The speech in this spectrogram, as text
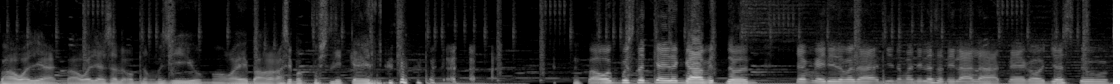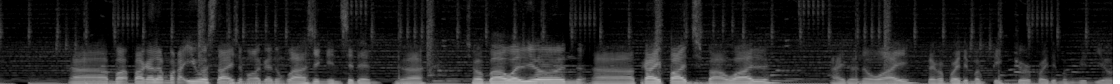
bawal yan. Bawal yan sa loob ng museum. Okay? Baka kasi magpuslit kayo. Baka magpuslit kayo ng gamit doon. Siyempre, hindi naman, na, hindi naman nila sa nila lahat. Pero just to, ma- para lang makaiwas tayo sa mga ganong klaseng incident. Di ba? So, bawal yun. Ah, tripods, bawal. I don't know why. Pero pwede mag-picture, pwede mag-video.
